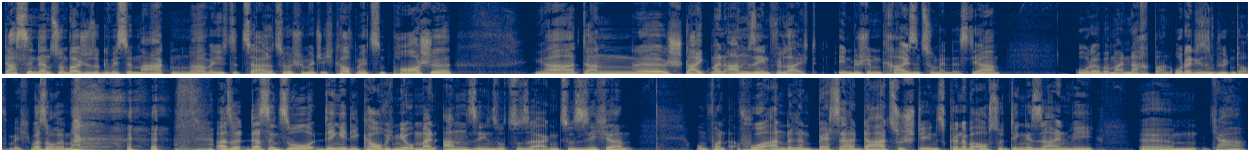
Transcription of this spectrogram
Das sind dann zum Beispiel so gewisse Marken. Ne? Wenn ich jetzt sage, zum Beispiel, Mensch, ich kaufe mir jetzt einen Porsche, ja, dann äh, steigt mein Ansehen vielleicht. In bestimmten Kreisen zumindest, ja. Oder bei meinen Nachbarn. Oder die sind wütend auf mich, was auch immer. also, das sind so Dinge, die kaufe ich mir, um mein Ansehen sozusagen zu sichern, um von vor anderen besser dazustehen. Es können aber auch so Dinge sein wie, ähm, ja,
